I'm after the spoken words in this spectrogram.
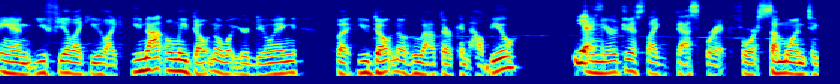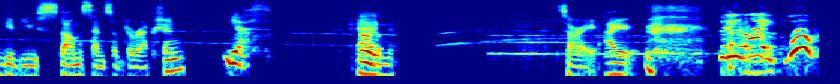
and you feel like you like you not only don't know what you're doing, but you don't know who out there can help you. Yes. And you're just like desperate for someone to give you some sense of direction. Yes. Oh, and oh. sorry, I City life. Woo.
